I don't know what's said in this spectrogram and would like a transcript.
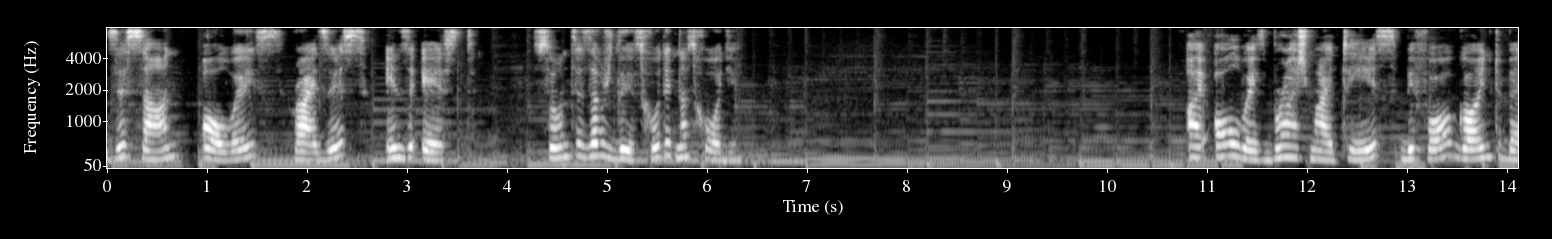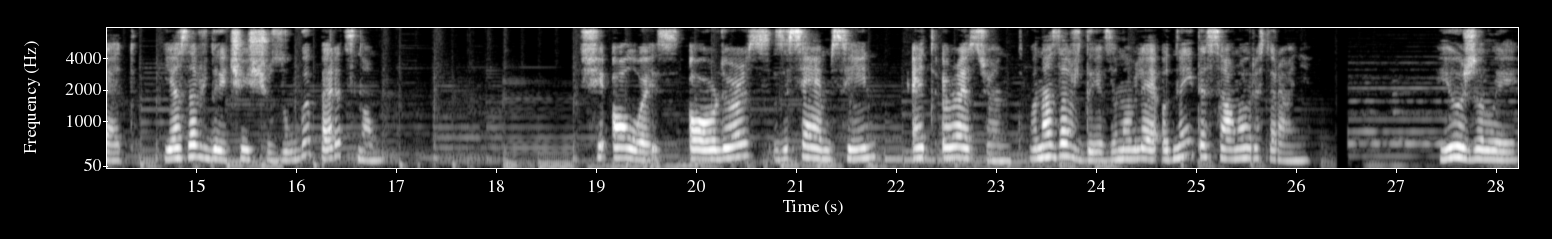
The sun always rises in the east. Сонце завжди сходить на сході. I always brush my teeth before going to bed. Я завжди чищу зуби перед сном. She always orders the same thing at a restaurant. Вона завжди замовляє одне й те саме в ресторані. Usually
